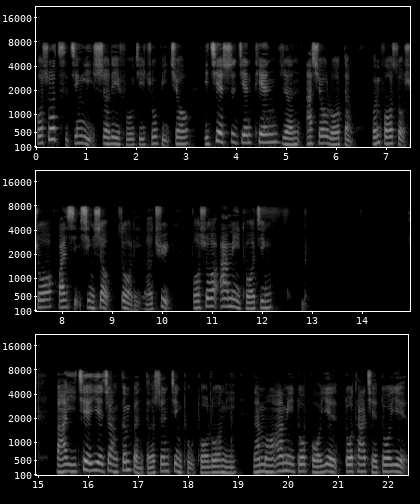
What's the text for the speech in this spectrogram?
佛说此经已，舍利弗及诸比丘，一切世间天人、阿修罗等，闻佛所说，欢喜信受，作礼而去。佛说《阿弥陀经》。拔一切业障根本得生净土陀罗尼。南无阿弥多婆夜多他伽多夜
